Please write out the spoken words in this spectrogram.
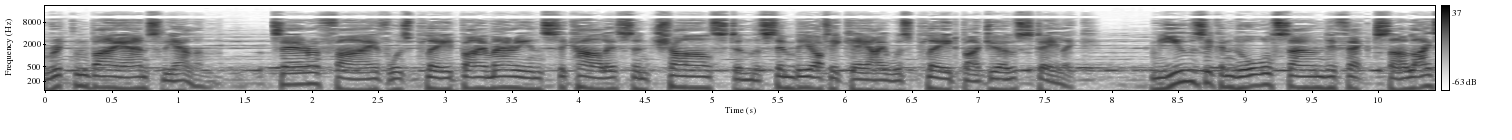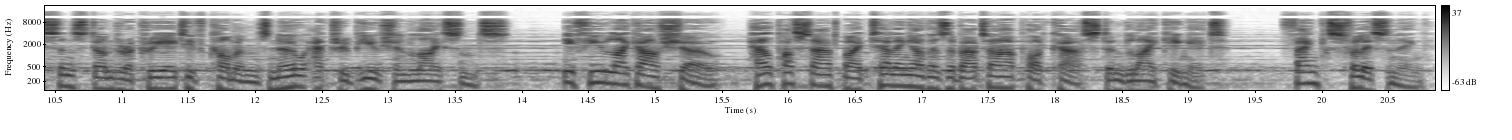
Written by Ansley Allen. Sarah 5 was played by Marion Sikalis and Charleston the symbiotic AI was played by Joe Stalick. Music and all sound effects are licensed under a Creative Commons no attribution license. If you like our show, help us out by telling others about our podcast and liking it. Thanks for listening.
